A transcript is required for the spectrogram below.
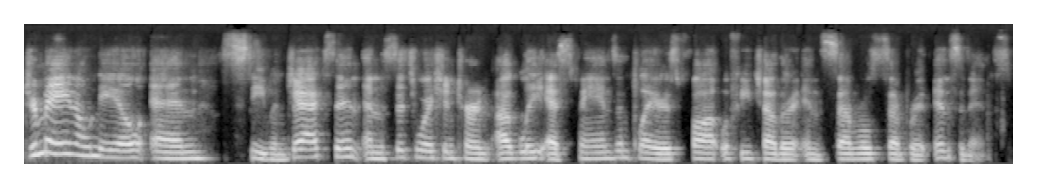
Jermaine O'Neal and Stephen Jackson, and the situation turned ugly as fans and players fought with each other in several separate incidents.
